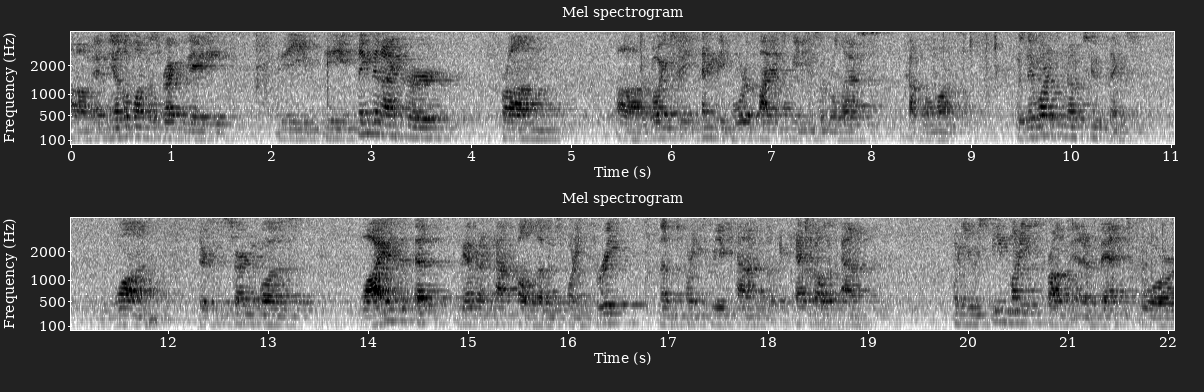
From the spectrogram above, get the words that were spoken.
um, and the other one was recreation. The, the thing that I heard from, uh, going to attending the Board of Finance meetings over the last couple of months, was they wanted to know two things. One, their concern was, why is it that we have an account called eleven twenty-three? Eleven twenty-three account is like a catch-all account. When you receive monies from an event or,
